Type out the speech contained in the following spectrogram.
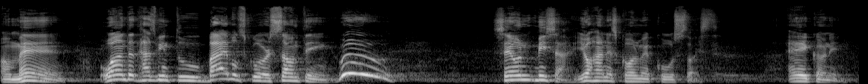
Man. One that has been to Bible school or something. Woo! Se on missä? Johannes 3.16. Eikö niin?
